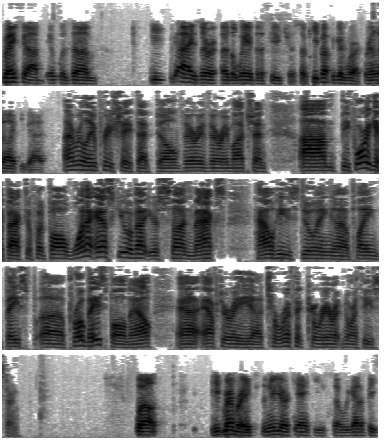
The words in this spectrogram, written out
great job. It was. Um, you guys are, are the wave of the future, so keep up the good work. Really like you guys. I really appreciate that, Bill, very, very much. And um, before I get back to football, want to ask you about your son Max, how he's doing uh, playing base, uh, pro baseball now uh, after a uh, terrific career at Northeastern. Well, remember it's the New York Yankees, so we got to be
